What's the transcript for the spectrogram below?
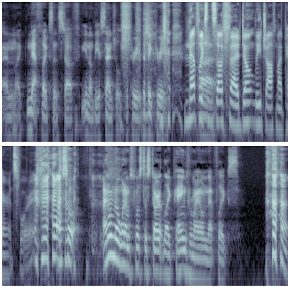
and like Netflix and stuff. You know, the essentials, the three, the big three. Netflix Uh, and stuff that I don't leech off my parents for. also, I don't know when I'm supposed to start like paying for my own Netflix. I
